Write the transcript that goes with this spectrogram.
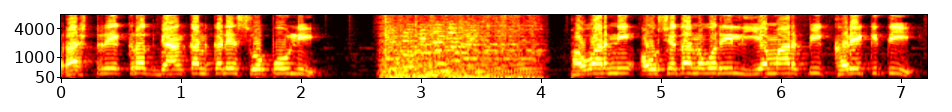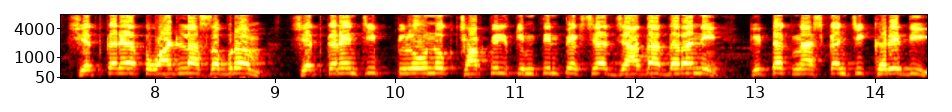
राष्ट्रीयकृत बँकांकडे सोपवली. फवारणी औषधांवरील एम आर पी खरे किती? शेतकऱ्यात वाढला संभ्रम. शेतकऱ्यांची पिळवणूक छापील किमतींपेक्षा जादा दराने कीटकनाशकांची खरेदी.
